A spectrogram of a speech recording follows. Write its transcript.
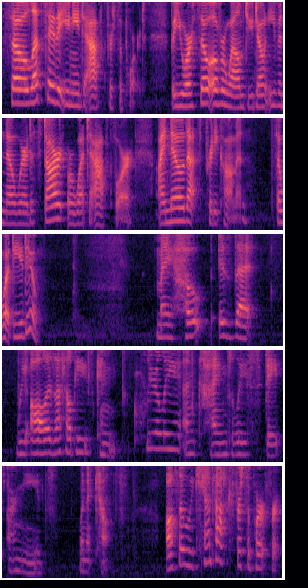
So let's say that you need to ask for support, but you are so overwhelmed you don't even know where to start or what to ask for. I know that's pretty common. So what do you do? My hope is that we all as SLPs can clearly and kindly state our needs when it counts. Also, we can't ask for support for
